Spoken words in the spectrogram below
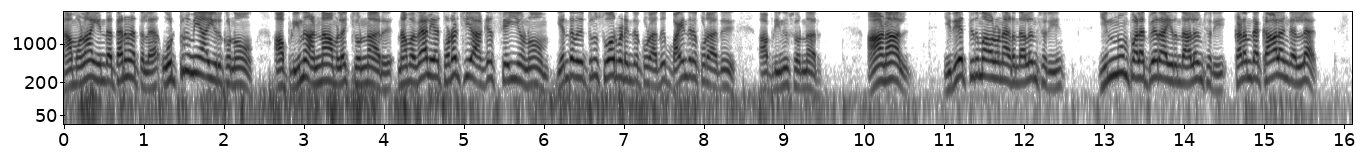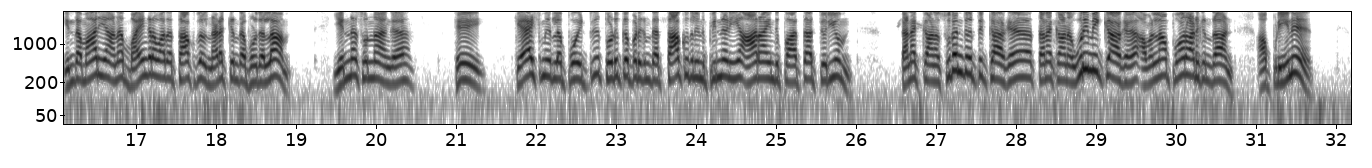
நாமெல்லாம் இந்த தருணத்தில் ஒற்றுமையாக இருக்கணும் அப்படின்னு அண்ணாமலை சொன்னார். நம்ம வேலையை தொடர்ச்சியாக செய்யணும். எந்த விதத்திலும் சோர்வடைந்துடக்கூடாது பயந்துடக்கூடாது அப்படின்னு சொன்னார். ஆனால் இதே திருமாவளவனாக இருந்தாலும் சரி இன்னும் பல பேராக இருந்தாலும் சரி கடந்த காலங்களில் இந்த மாதிரியான பயங்கரவாத தாக்குதல் நடக்கின்ற பொழுதெல்லாம் என்ன சொன்னாங்க? ஹேய் காஷ்மீரில் போயிட்டு தொடுக்கப்படுகின்ற தாக்குதலின் பின்னணியை ஆராய்ந்து பார்த்தா தெரியும். தனக்கான சுதந்திரத்துக்காக தனக்கான உரிமைக்காக அவன்லாம் போராடுகின்றான். அப்படின்னு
